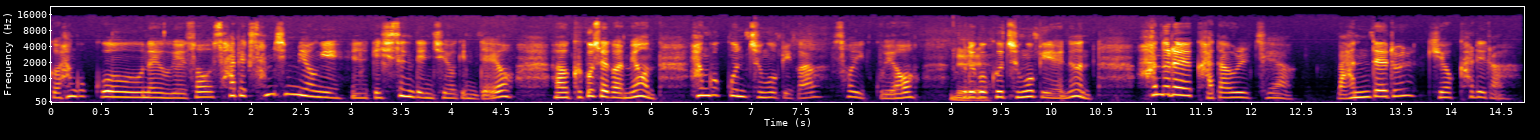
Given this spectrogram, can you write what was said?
그 한국군에 의해서 430명이 이렇게 희생된 지역인데요. 아, 그곳에 가면 한국군 증오비가 서 있고요. 네. 그리고 그 증오비에는 하늘에 가다울 제약 만 대를 기억하리라.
